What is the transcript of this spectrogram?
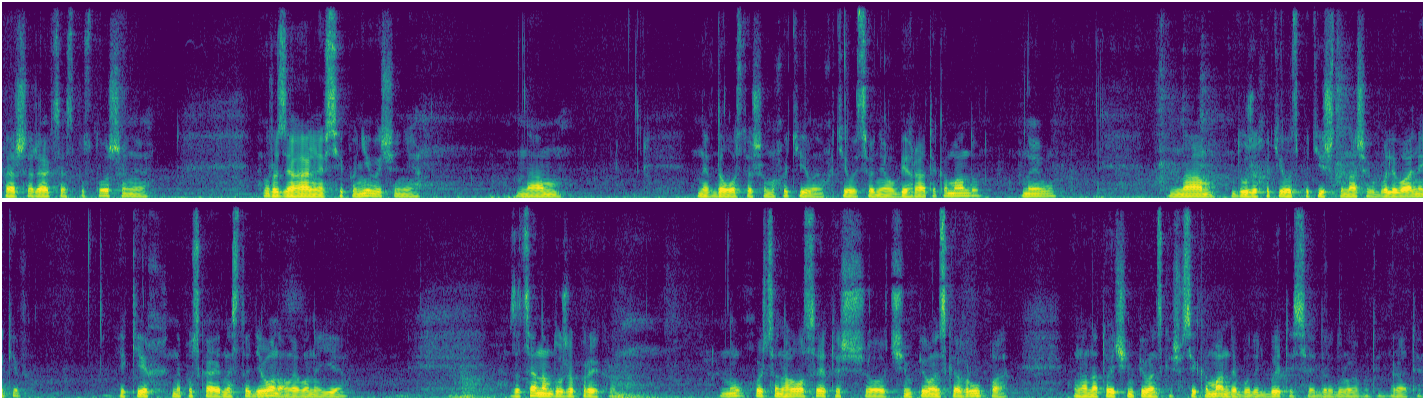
Перша реакція спустошення. Роздягальні всі понівечені. Нам не вдалося те, що ми хотіли. Хотіли сьогодні обіграти команду Ниву. Нам дуже хотілося потішити наших вболівальників, яких не пускають на стадіон, але вони є. За це нам дуже прикро. Ну, хочеться наголосити, що чемпіонська група, вона на той чемпіонська, що всі команди будуть битися і друг друга будуть брати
